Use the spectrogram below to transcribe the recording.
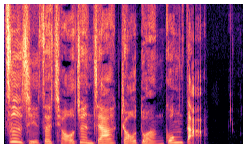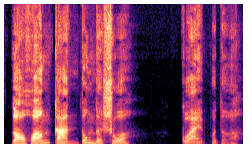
自己在乔俊家找短工打。老黄感动地说：“怪不得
